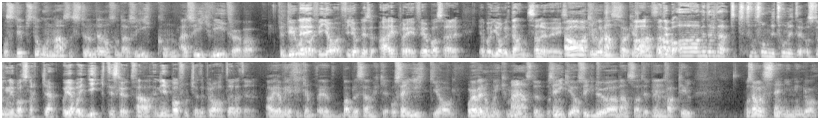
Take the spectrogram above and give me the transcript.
och så typ stod hon med oss en stund eller något sånt där. Och så gick hon... Alltså gick vi tror jag bara. För du och Nej, jag... för jag, för jag blev så arg på dig, för jag bara så här. Jag bara, jag vill dansa nu liksom. Ja, kan vi gå och dansa? Kan vi gå och dansa? och du bara ah, vänta, vänta, två minuter, två minuter. Och så stod ni bara och snackade. Och jag bara gick till slut, för Ja. ni bara fortsatte prata hela tiden. Ja, jag vet. Jag babblade så här mycket. Och sen gick jag. Och jag vet inte om hon gick med en stund. Och sen gick jag så gick du och jag dansade typ en Mm. kvart till. Och sen var det stängning då.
